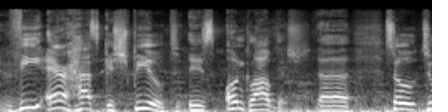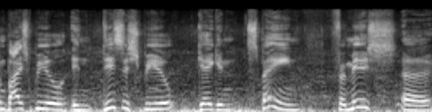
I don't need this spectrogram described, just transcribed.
wie er hat gespielt, ist unglaublich. Uh, so zum Beispiel in dieses Spiel gegen Spain, für mich, uh,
